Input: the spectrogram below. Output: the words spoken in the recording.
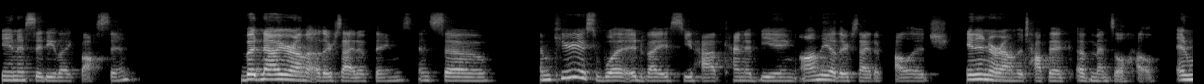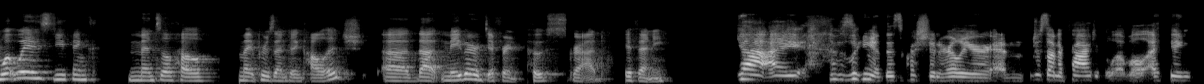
in a city like boston but now you're on the other side of things and so i'm curious what advice you have kind of being on the other side of college in and around the topic of mental health and what ways do you think mental health might present in college uh, that maybe are different post grad, if any? Yeah, I, I was looking at this question earlier, and just on a practical level, I think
